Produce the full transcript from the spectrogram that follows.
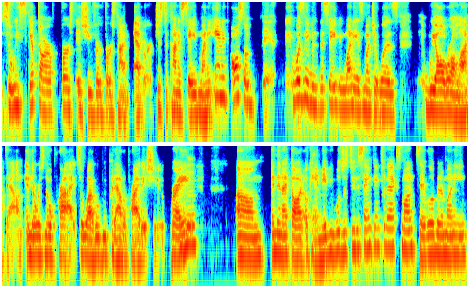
so we skipped our first issue for the first time ever just to kind of save money. And it also it wasn't even the saving money as much it was we all were on lockdown and there was no pride. So why would we put out a pride issue right? Mm-hmm. um, and then i thought okay maybe we'll just do the same thing for the next month save a little bit of money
